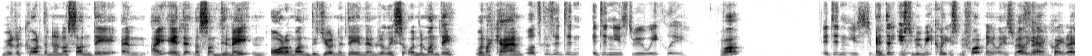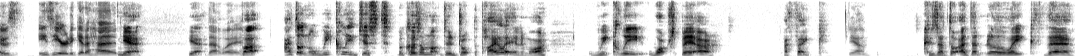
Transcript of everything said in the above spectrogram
we're recording on a Sunday and I edit on a Sunday night and or a Monday during the day and then release it on the Monday when I can. Well, it's because it didn't it didn't used to be weekly. What? It didn't used to be. It didn't used to be weekly, it used to be fortnightly as well, yeah, quite right. It was easier to get ahead yeah. Yeah. that way. But I don't know, weekly just because I'm not doing drop the pilot anymore, weekly works better, I think. yeah. Because I don't, I didn't really like the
